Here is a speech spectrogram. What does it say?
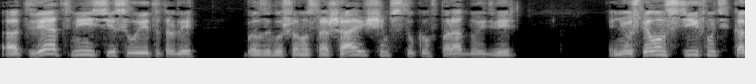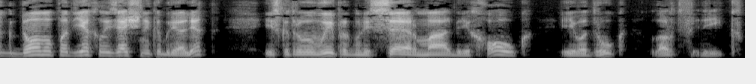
Ответ миссис Уиттерли был заглушен устрашающим стуком в парадную дверь. И не успел он стихнуть, как к дому подъехал изящный кабриолет, из которого выпрыгнули сэр Мальбери Хоук и его друг лорд Фредерик.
